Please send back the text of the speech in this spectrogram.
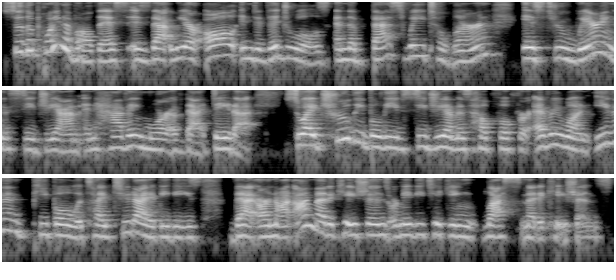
So, the point of all this is that we are all individuals, and the best way to learn is through wearing a CGM and having more of that data. So, I truly believe CGM is helpful for everyone, even people with type 2 diabetes that are not on medications or maybe taking less medications.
